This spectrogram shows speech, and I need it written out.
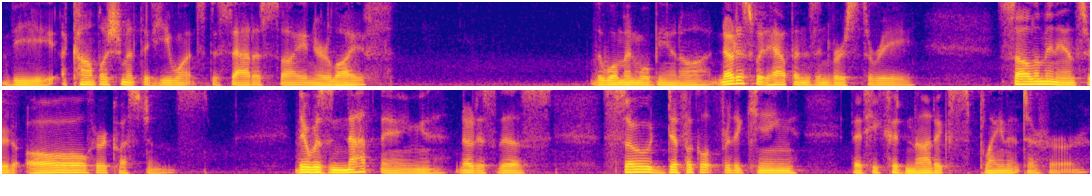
the accomplishment that He wants to satisfy in your life, the woman will be in awe. Notice what happens in verse 3. Solomon answered all her questions. There was nothing, notice this, so difficult for the king that he could not explain it to her.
